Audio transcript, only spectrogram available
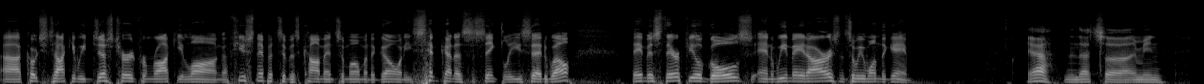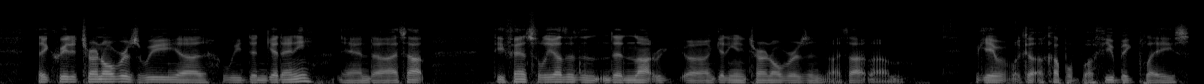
Uh, coach Sitake, we just heard from Rocky Long a few snippets of his comments a moment ago, and he said kind of succinctly, he said, "Well, they missed their field goals, and we made ours, and so we won the game." Yeah, and that's uh, I mean, they created turnovers. We uh, we didn't get any, and uh, I thought defensively, other than, than not uh, getting any turnovers, and I thought um, we gave a couple, a few big plays,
